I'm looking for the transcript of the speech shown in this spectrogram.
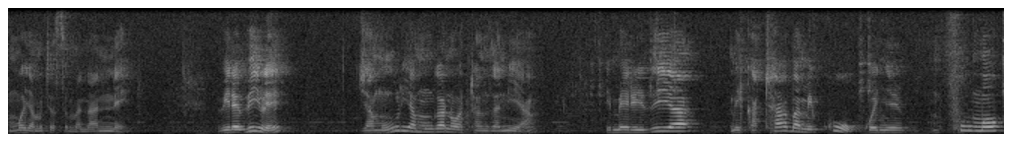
1984. Vile vile, Jamhuri ya Muungano wa Tanzania imeridhia mikataba mikuu kwenye mfumo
